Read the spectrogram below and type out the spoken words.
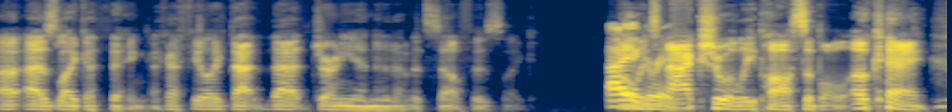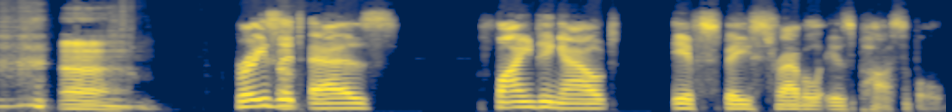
uh, as like a thing. Like I feel like that that journey in and of itself is like I oh, agree. it's actually possible. Okay, um, Phrase Oh. it as finding out if space travel is possible.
